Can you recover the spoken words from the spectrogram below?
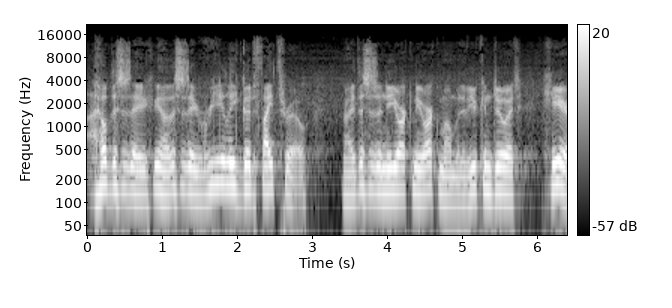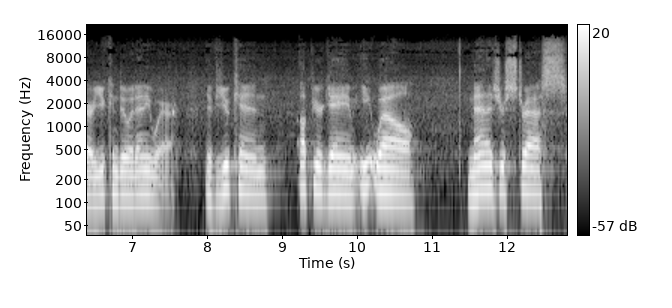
I hope this is a you know this is a really good fight through, right? This is a New York, New York moment. If you can do it here, you can do it anywhere. If you can up your game, eat well, manage your stress,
